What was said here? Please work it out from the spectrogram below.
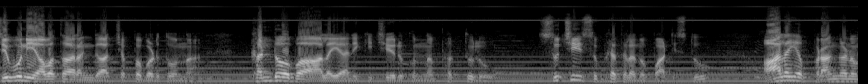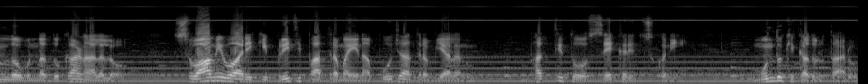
శివుని అవతారంగా చెప్పబడుతోన్న ఖండోబా ఆలయానికి చేరుకున్న భక్తులు శుచి శుభ్రతలను పాటిస్తూ ఆలయ ప్రాంగణంలో ఉన్న దుకాణాలలో స్వామివారికి ప్రీతిపాత్రమైన పూజా ద్రవ్యాలను భక్తితో సేకరించుకుని ముందుకి కదులుతారు.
